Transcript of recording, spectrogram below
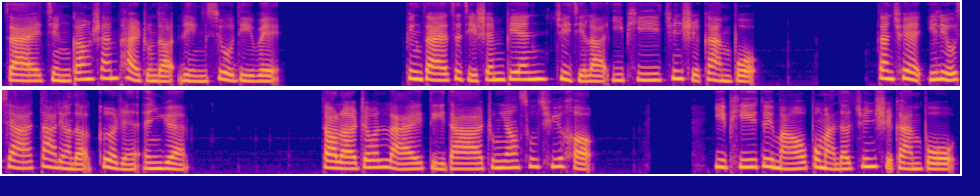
在井冈山派中的领袖地位，并在自己身边聚集了一批军事干部，但却遗留下大量的个人恩怨。到了周恩来抵达中央苏区后，一批对毛不满的军事干部。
